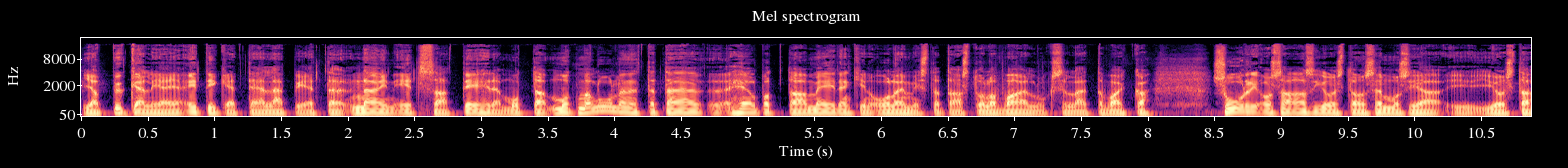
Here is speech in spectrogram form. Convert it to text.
ja pykäliä ja etikettejä läpi, että näin et saa tehdä. Mutta, mutta mä luulen, että tämä helpottaa meidänkin olemista taas tuolla vaelluksella, että vaikka suuri osa asioista on semmoisia, joista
